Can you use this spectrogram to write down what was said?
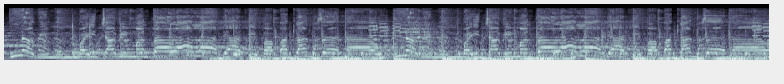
नवी मुंबईच्या विमानतळाला द्या दिबा पाटलांचं नाव. नवी मुंबईच्या विमानतळाला द्या दिबा पाटलांचं नाव.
